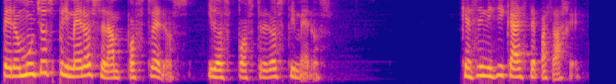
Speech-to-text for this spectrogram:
Pero muchos primeros serán postreros, y los postreros primeros. ¿Qué significa este pasaje?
